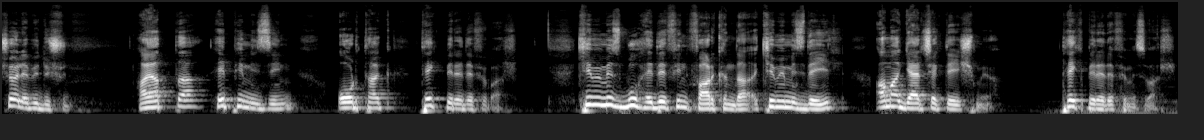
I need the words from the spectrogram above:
Şöyle bir düşün. Hayatta hepimizin ortak tek bir hedefi var. Kimimiz bu hedefin farkında, kimimiz değil ama gerçek değişmiyor. Tek bir hedefimiz var.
